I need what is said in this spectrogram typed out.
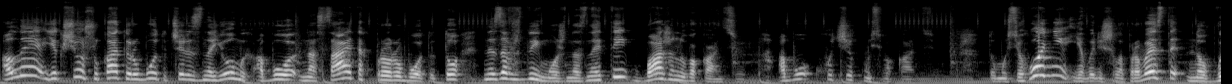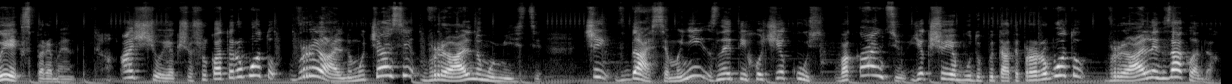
Але якщо шукати роботу через знайомих або на сайтах про роботу, то не завжди можна знайти бажану вакансію або хоч якусь вакансію. Тому сьогодні я вирішила провести новий експеримент. А що, якщо шукати роботу в реальному часі, в реальному місці? Чи вдасться мені знайти хоч якусь вакансію, якщо я буду питати про роботу в реальних закладах?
